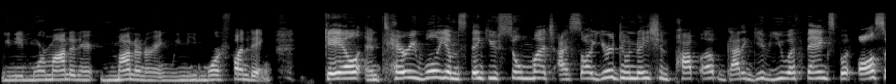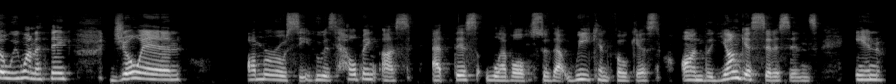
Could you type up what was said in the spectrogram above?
we need more monitor monitoring. We need more funding. Gail and Terry Williams, thank you so much. I saw your donation pop up. Got to give you a thanks, but also we want to thank Joanne Amorosi, who is helping us at this level so that we can focus on the youngest citizens in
